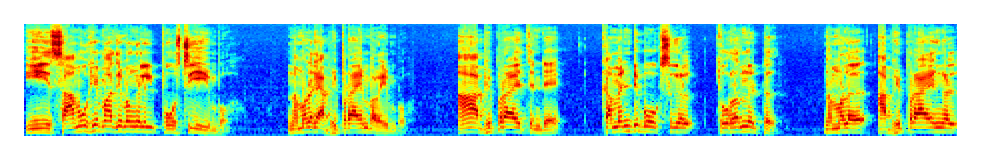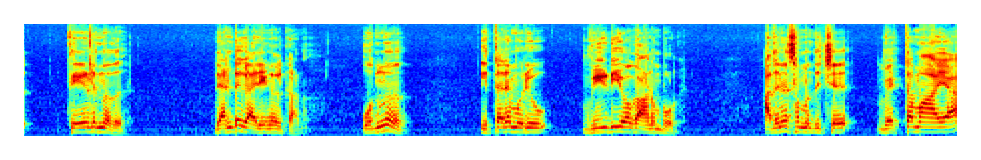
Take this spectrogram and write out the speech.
ഈ സാമൂഹ്യ മാധ്യമങ്ങളിൽ പോസ്റ്റ് ചെയ്യുമ്പോൾ നമ്മളൊരു അഭിപ്രായം പറയുമ്പോൾ ആ അഭിപ്രായത്തിന്റെ കമന്റ് ബോക്സുകൾ തുറന്നിട്ട് നമ്മൾ അഭിപ്രായങ്ങൾ തേടുന്നത് രണ്ട് കാര്യങ്ങൾക്കാണ്. ഒന്ന് ഇത്തരമൊരു വീഡിയോ കാണുമ്പോൾ അതിനെ സംബന്ധിച്ച് വ്യക്തമായ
